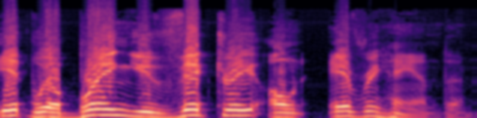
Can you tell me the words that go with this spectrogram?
It will bring you victory on every hand.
